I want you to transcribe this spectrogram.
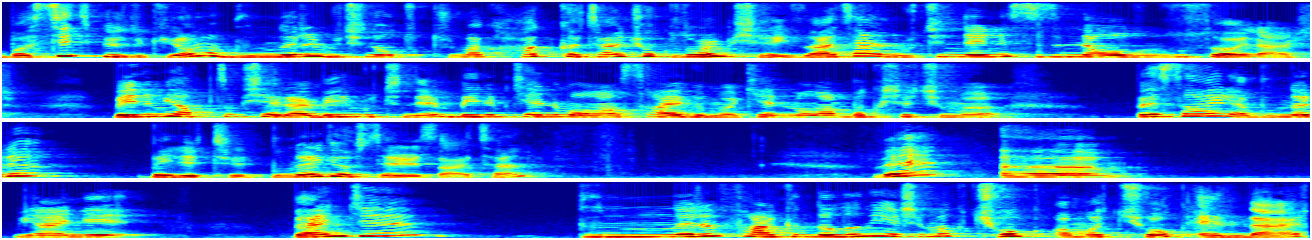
basit gözüküyor ama bunları rutine oturtmak hakikaten çok zor bir şey. Zaten rutinleriniz sizin ne olduğunuzu söyler. Benim yaptığım şeyler, benim rutinlerim, benim kendim olan saygımı, kendim olan bakış açımı vesaire bunları belirtir. Bunları gösterir zaten. Ve e, yani bence bunların farkındalığını yaşamak çok ama çok ender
